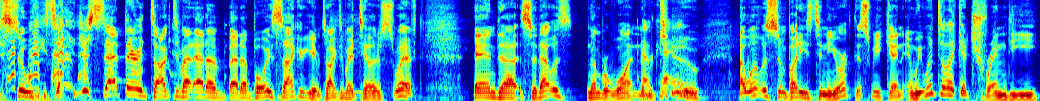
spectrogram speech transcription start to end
so we sat, just sat there and talked about at a at a boys soccer game, talked about Taylor Swift, and uh, so that was number one. Number Okay. two, I went with some buddies to New York this weekend, and we went to like a trendy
